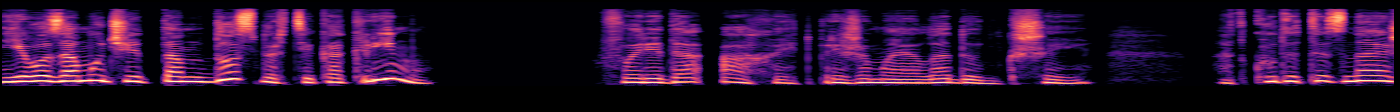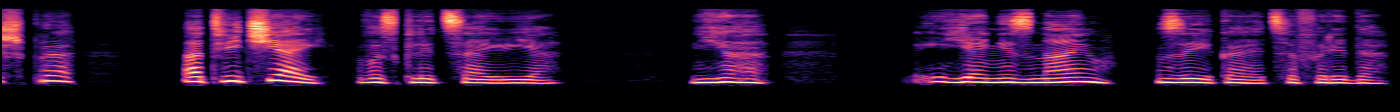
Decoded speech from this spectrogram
Его замучают там до смерти, как Риму? Фарида ахает, прижимая ладонь к шее. «Откуда ты знаешь про...» «Отвечай!» — восклицаю я. «Я... я не знаю», — заикается Фарида.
